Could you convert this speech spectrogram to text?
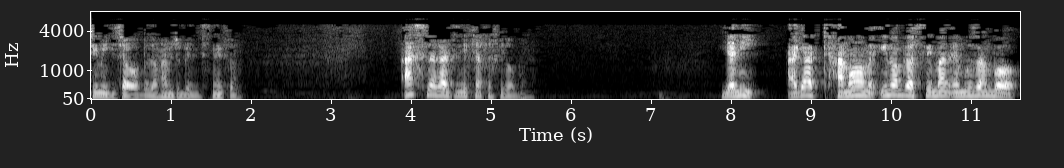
چی میگی جواب بدم؟ همینجا بنویس نیستم. اصل قضیه کف خیابونه. یعنی اگر تمام اینو هم راستی من امروزم با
